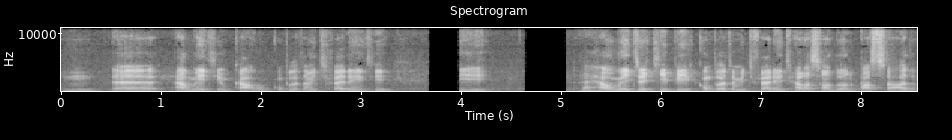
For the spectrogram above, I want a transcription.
Hum, é realmente um carro completamente diferente. E é realmente a equipe completamente diferente em relação ao do ano passado,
